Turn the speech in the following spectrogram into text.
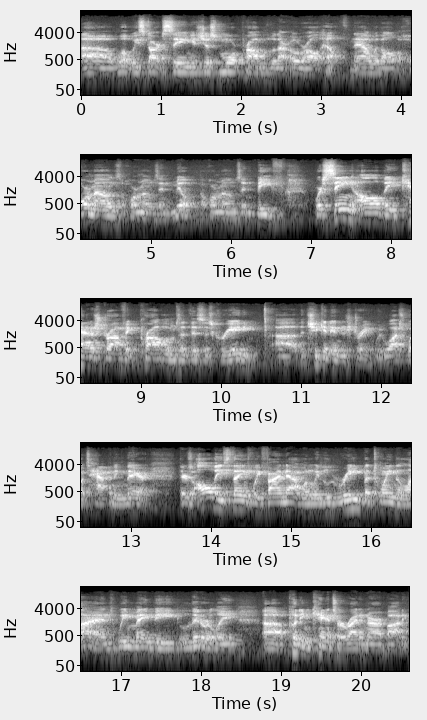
uh, what we start seeing is just more problems with our overall health. Now, with all the hormones, the hormones in milk, the hormones in beef, we're seeing all the catastrophic problems that this is creating. Uh, the chicken industry, we watch what's happening there. There's all these things we find out when we read between the lines, we may be literally uh, putting cancer right in our body,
